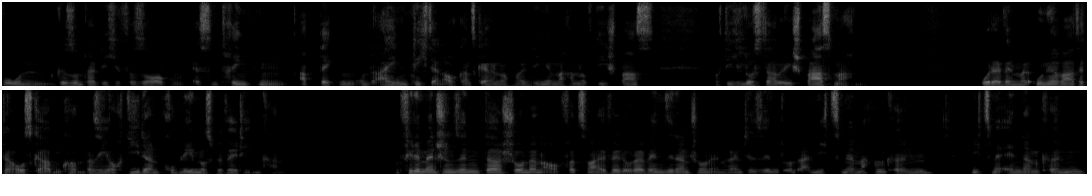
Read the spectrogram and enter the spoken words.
Wohnen, gesundheitliche Versorgung, Essen, Trinken abdecken und eigentlich dann auch ganz gerne nochmal Dinge machen, auf die Spaß, auf die ich Lust habe, die Spaß machen. Oder wenn mal unerwartete Ausgaben kommen, dass ich auch die dann problemlos bewältigen kann. Und viele Menschen sind da schon dann auch verzweifelt oder wenn sie dann schon in Rente sind und an nichts mehr machen können, nichts mehr ändern können,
